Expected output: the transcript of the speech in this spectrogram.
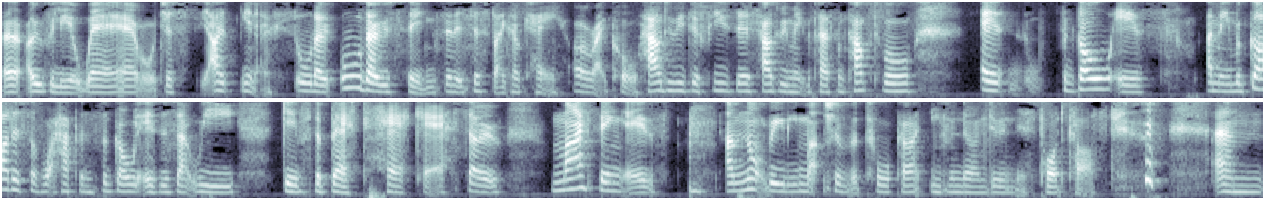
uh, overly aware or just I you know it's all those all those things. And it's just like okay all right cool. How do we diffuse this? How do we make the person comfortable? It, the goal is I mean regardless of what happens the goal is is that we give the best hair care. So my thing is I'm not really much of a talker even though I'm doing this podcast. Um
